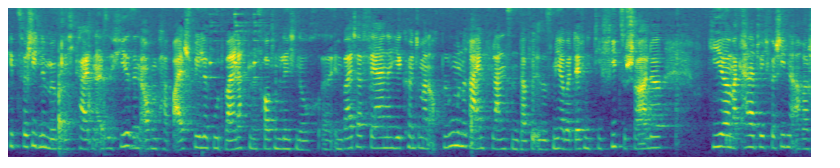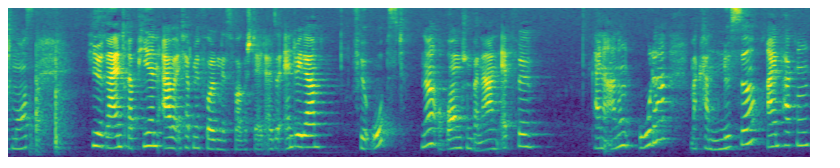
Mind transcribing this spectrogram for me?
gibt es verschiedene Möglichkeiten. Also hier sind auch ein paar Beispiele. Gut, Weihnachten ist hoffentlich noch äh, in weiter Ferne. Hier könnte man auch Blumen reinpflanzen. Dafür ist es mir aber definitiv viel zu schade. Hier, man kann natürlich verschiedene Arrangements hier rein drapieren, aber ich habe mir folgendes vorgestellt. Also entweder für Obst, ne, Orangen, Bananen, Äpfel, keine Ahnung, oder man kann Nüsse reinpacken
